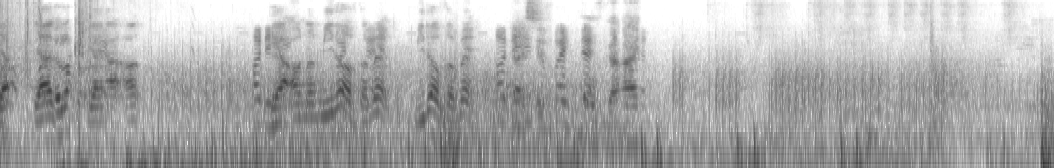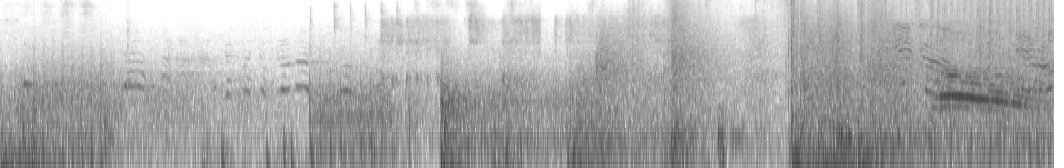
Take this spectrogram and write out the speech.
Yeah, yeah, yeah, uh, How did they are you on the middle of the map. Middle of the map. How did you in survive that? move, guy. oh,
